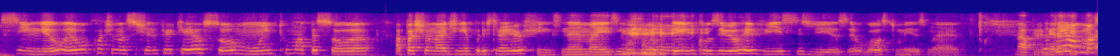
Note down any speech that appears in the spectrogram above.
Sim, eu, eu continuo assistindo porque eu sou muito uma pessoa apaixonadinha por Stranger Things, né? Mas, enfim, eu, inclusive eu revi esses dias. Eu gosto mesmo, é. Na primeira eu tenho algumas,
